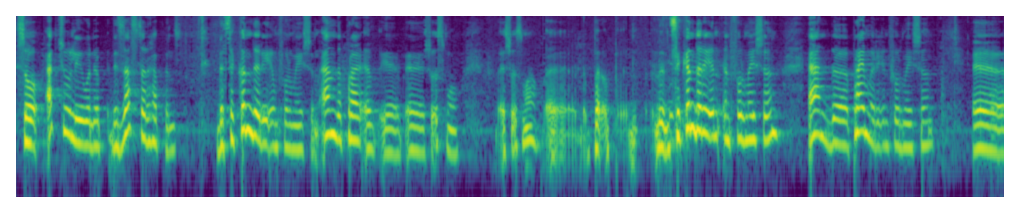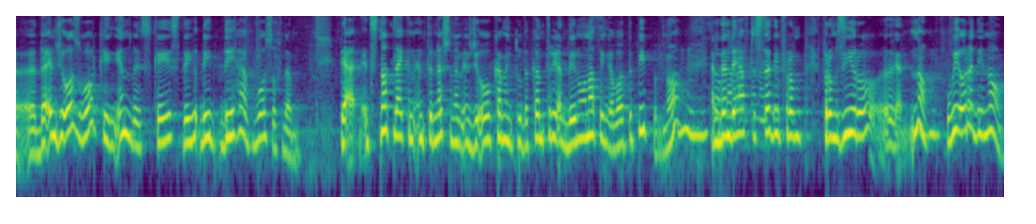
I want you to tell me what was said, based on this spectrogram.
So actually, when a disaster happens, the secondary information and the pri- uh, uh, uh, شو اسمه شو اسمه uh, per- the secondary in- information and the primary information uh, the NGOs working in this case, they, they, they have both of them. they are, it's not like an international NGO coming to the country and they know nothing about the people, no? and then they have to study from, from zero. Uh, no, we already know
